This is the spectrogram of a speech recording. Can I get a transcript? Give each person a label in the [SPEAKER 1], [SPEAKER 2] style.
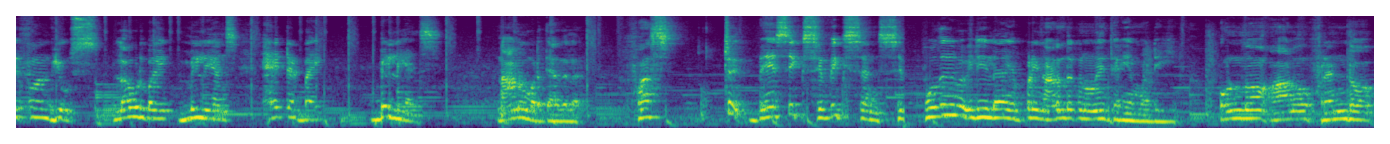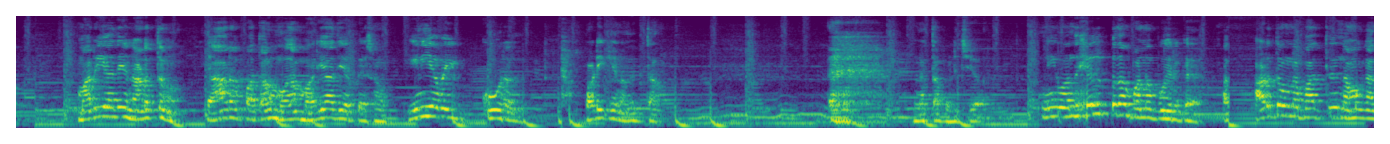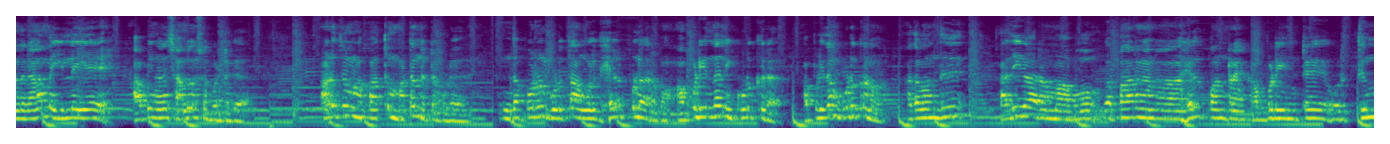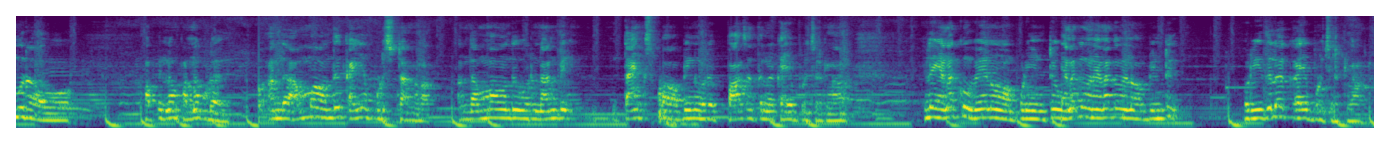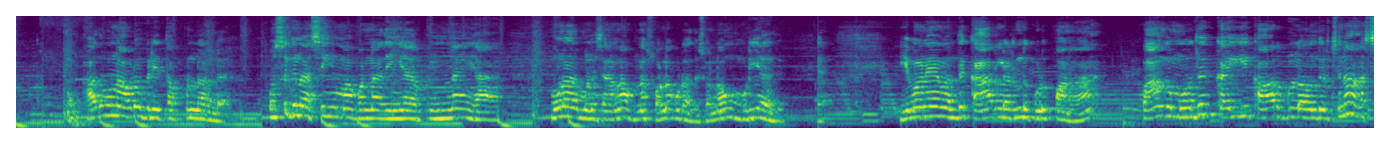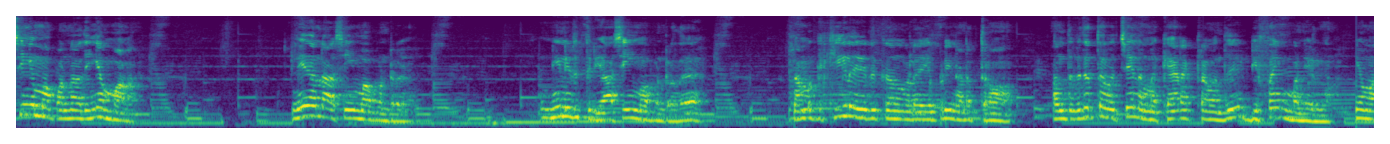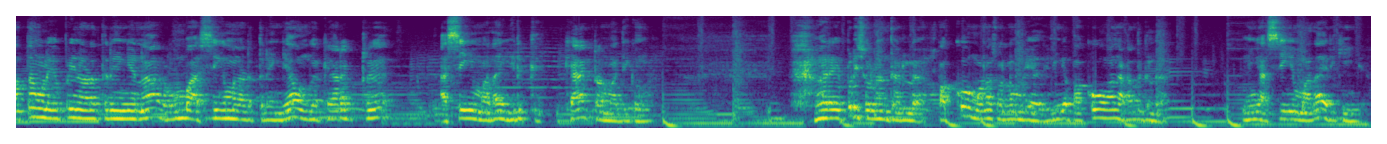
[SPEAKER 1] Irfan views loved by millions hated by billions நானும் ஒருத்தன் அதில். ஃபஸ்ட்டு பேசிக் சிவிக் சென்ஸ் பொது வெளியில் எப்படி நடந்துக்கணும்னே தெரிய மாட்டேங்குது. பொண்ணோ ஆணோ ஃப்ரெண்டோ மரியாதையை நடத்தணும். யாரை பார்த்தாலும் முதல் மரியாதையாக பேசணும். இனியவை கூறல். படிக்கணும் இதுதான். என்னத்தான் படிச்சியோ? நீ வந்து ஹெல்ப் தான் பண்ண போயிருக்க. அடுத்தவங்கள பார்த்து நமக்கு அந்த நிலைமை இல்லையே அப்படின்னு நினைச்சு சந்தோஷப்பட்டுக்க. அடுத்தவங்களை பார்த்து மட்டம் தட்டக்கூடாது. இந்த பொருள் கொடுத்தா அவங்களுக்கு ஹெல்ப்ஃபுல்லாக இருக்கும். அப்படின்னு தான் நீ கொடுக்குற. அப்படி தான் கொடுக்கணும். அதை வந்து அதிகாரமாகவோ இதை பாருங்க நான் ஹெல்ப் பண்ணுறேன் அப்படின்ட்டு ஒரு திமுறாவோ அப்படிலாம் பண்ணக்கூடாது. அந்த அம்மா வந்து கையை பிடிச்சிட்டாங்களாம். அந்த அம்மா வந்து ஒரு நன்றி தேங்க்ஸ்ப்பா அப்படின்னு ஒரு பாசத்தில் கையை பிடிச்சிருக்கலாம். இல்லை எனக்கும் வேணும் அப்படின்ட்டு எனக்கு வேணும் எனக்கு வேணும் அப்படின்ட்டு ஒரு இதில் கையை பிடிச்சிருக்கலாம். அது ஒன்றும் அவ்வளோ பெரிய தப்புலாம் இல்லை. பொசுக்குன்னு அசிங்கமாக பண்ணாதீங்க அப்படின்னா மூணாவது மனுஷனெல்லாம் அப்படிலாம் சொல்லக்கூடாது. சொல்லவும் முடியாது. இவனே வந்து கார்ல இருந்து கொடுப்பானா? வாங்கும்போது கை காருக்குள்ளே வந்துருச்சுன்னா அசிங்கமாக பண்ணாதீங்கம்மானா நீ தான்டா அசிங்கமாக பண்ணுற நீ நிறுத்துறியா அசிங்கமாக பண்ணுறத நமக்கு கீழே இருக்கிறவங்களை எப்படி நடத்துகிறோம் அந்த விதத்தை வச்சே நம்ம கேரக்டரை வந்து டிஃபைன் பண்ணிடலாம். நீங்கள் மற்றவங்களை எப்படி நடத்துறீங்கன்னா ரொம்ப அசிங்கமாக நடத்துறீங்க. உங்கள் கேரக்டரு அசிங்கமாக தான் இருக்குது கேரக்டரை மாற்றிக்கோங்க வேற எப்படி சொல்லணும்னு தெரில பக்குவமான சொல்ல முடியாது. நீங்கள் பக்குவமாக நடந்துக்கல நீங்கள் அசிங்கமாக தான் இருக்கீங்க.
